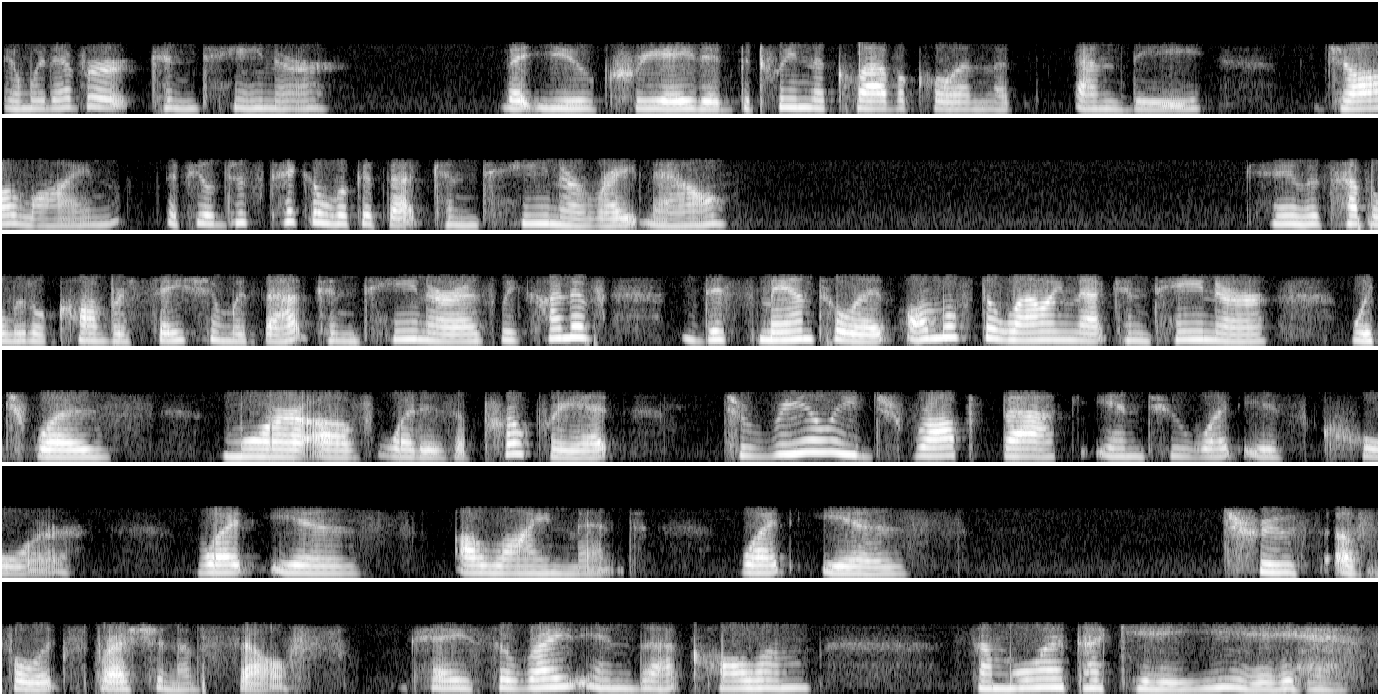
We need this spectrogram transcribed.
in whatever container that you created between the clavicle and the and the jawline, if you'll just take a look at that container right now. Okay, let's have a little conversation with that container as we kind of dismantle it, almost allowing that container, which was more of what is appropriate, to really drop back into what is core, what is alignment, what is truth of full expression of self. Okay, so right in that column, Samoa Take yes.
